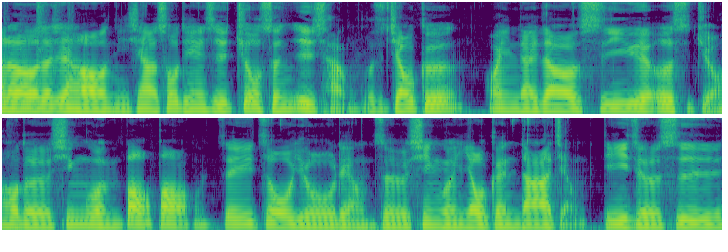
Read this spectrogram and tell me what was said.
Hello，大家好，你现在收听的是救生日常，我是焦哥，欢迎来到十一月二十九号的新闻报报。这一周有两则新闻要跟大家讲，第一则是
